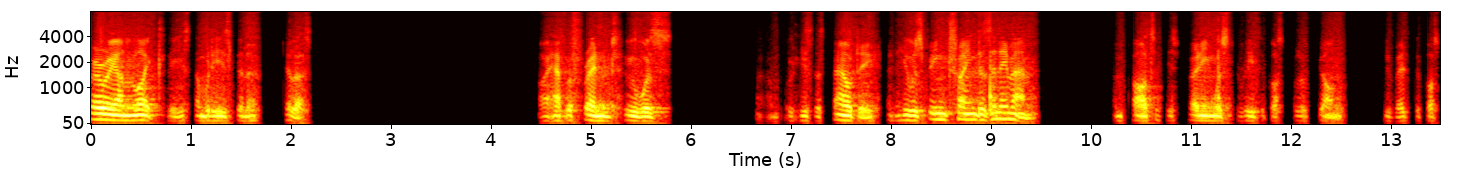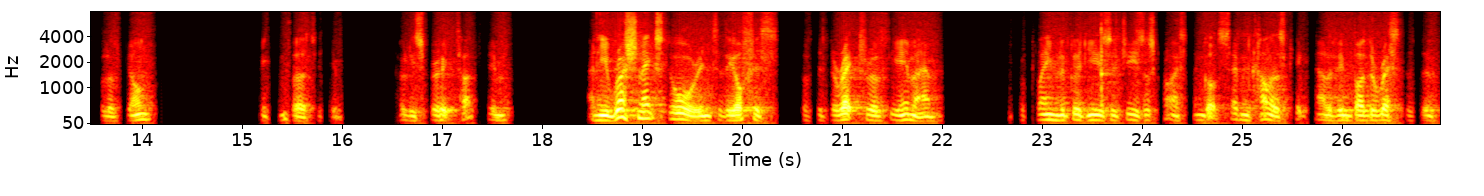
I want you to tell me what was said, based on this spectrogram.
very unlikely somebody is going to kill us. I have a friend who was, um, he's a Saudi, and he was being trained as an imam. And part of his training was to read the Gospel of John. He read the Gospel of John. It converted him. Holy Spirit touched him. And he rushed next door into the office of the director of the imam proclaimed the good news of Jesus Christ and got seven colours kicked out of him by the rest of the.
